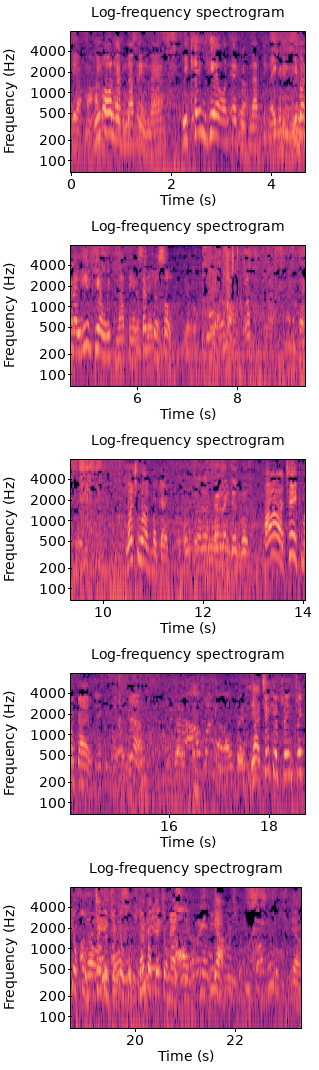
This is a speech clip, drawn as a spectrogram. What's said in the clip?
Yeah, we all have nothing, man. We came here on earth with nothing. We're gonna live here with nothing except your soul. Yeah. Yeah. Yeah. And that's what it is. What you want, Makai? Kind like that, but Ah, take Makai. Yeah. Yeah, take your drink, take your food, take your drink, your food. Don't forget your mask. Yeah. Yeah.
